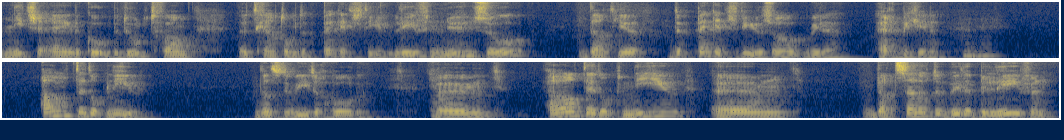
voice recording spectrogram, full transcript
Nietzsche eigenlijk ook bedoelt van het gaat om de package deal. Leef nu zo dat je de package deal zou willen herbeginnen. Mhm. Altijd opnieuw. Dat is de wiederholing. Ja. Ehm, altijd opnieuw ehm, datzelfde willen beleven.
